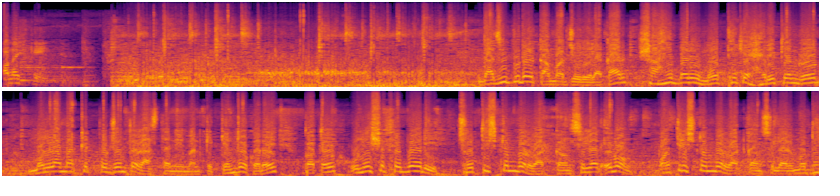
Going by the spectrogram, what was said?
অনেককেই গাজীপুরের কামারজুর এলাকার সাহেববাড়ির মোড় থেকে হ্যারিকেন রোড, মোল্লা মার্কেট পর্যন্ত রাস্তা নির্মাণকে কেন্দ্র করে গত উনিশে ফেব্রুয়ারি ছত্রিশ নম্বর ওয়ার্ড কাউন্সিলর এবং পঁয়ত্রিশ নম্বর ওয়ার্ড কাউন্সিলরের মধ্যে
